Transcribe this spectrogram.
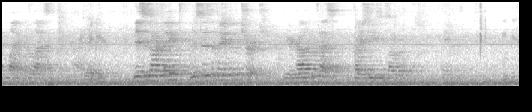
and life everlasting? I do. This is our faith. This is the faith of the church. We are proud to profess it. Christ Jesus our Lord. Amen. Amen.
